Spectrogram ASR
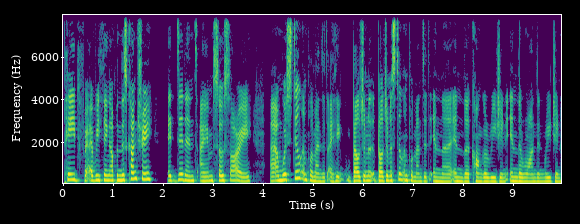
paid for everything up in this country. It didn't. I am so sorry. And we're still implemented i think. Belgium belgium is still implemented in the in the congo region in the rwandan region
